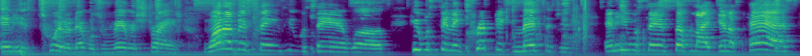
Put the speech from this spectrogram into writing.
in his Twitter that was very strange. One of his things he was saying was he was sending cryptic messages and he was saying stuff like in the past.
